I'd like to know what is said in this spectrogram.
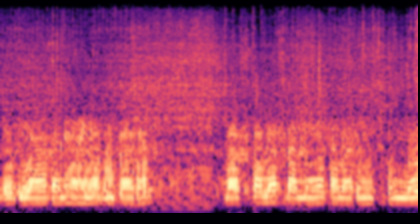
നിര്യാതനായ വിവരം വ്യസന സമേതമറിയിക്കുന്നു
